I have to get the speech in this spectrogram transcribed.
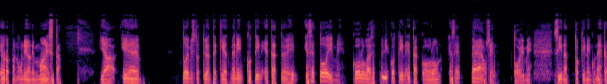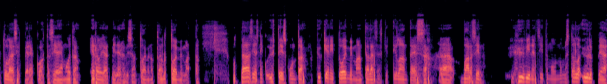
Euroopan unionin maista. Ja e, toimistotyöntekijät meni kotiin etätöihin ja se toimi. Koululaiset meni mm. kotiin etäkouluun ja se pääosin toimi. Siinä toki niin kuin ehkä tulee sitten perhekohtaisia ja muita eroja, että miten hyvin se on toiminut tai ollut toimimatta. Mutta pääasiassa niin kuin yhteiskunta kykeni toimimaan tällaisessakin tilanteessa ää, varsin hyvin, että siitä mun mielestä olla ylpeä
